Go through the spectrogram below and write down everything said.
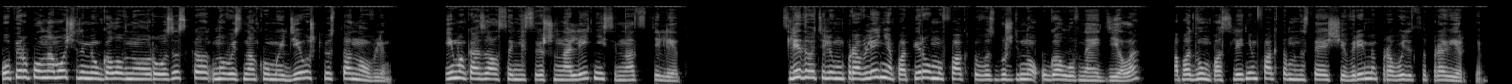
Оперуполномоченными уголовного розыска новой знакомой девушки установлен. Им оказался несовершеннолетний 17 лет. Следователем управления по первому факту возбуждено уголовное дело – а по двум последним фактам в настоящее время проводятся проверки.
